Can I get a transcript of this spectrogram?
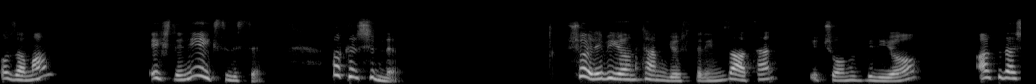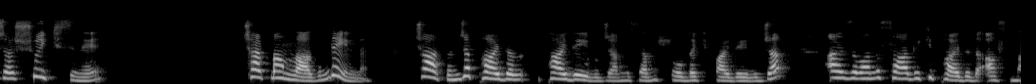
O zaman eşleniği eksilisi. Bakın şimdi. Şöyle bir yöntem göstereyim. Zaten birçoğunuz biliyor. Arkadaşlar şu ikisini çarpmam lazım değil mi? Çarpınca payda, paydayı bulacağım. Mesela bu soldaki paydayı bulacağım. Aynı zamanda sağdaki payda da aslında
